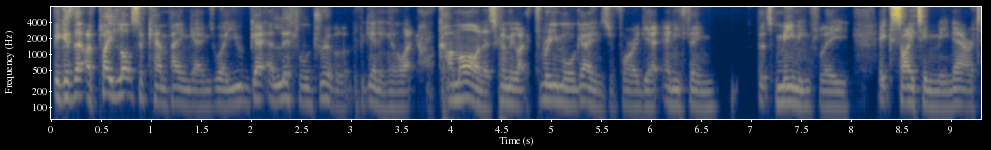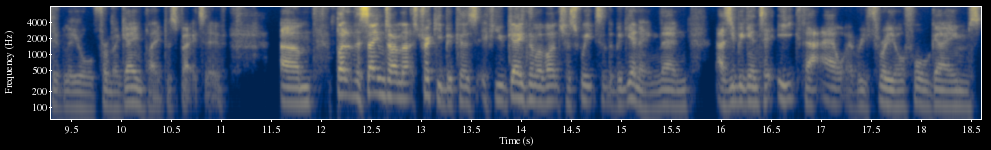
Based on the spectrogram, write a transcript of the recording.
Because I've played lots of campaign games where you get a little dribble at the beginning and like, oh, come on, it's going to be like three more games before I get anything that's meaningfully exciting me narratively or from a gameplay perspective. Um, but at the same time, that's tricky because if you gave them a bunch of sweets at the beginning, then as you begin to eke that out every three or four games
